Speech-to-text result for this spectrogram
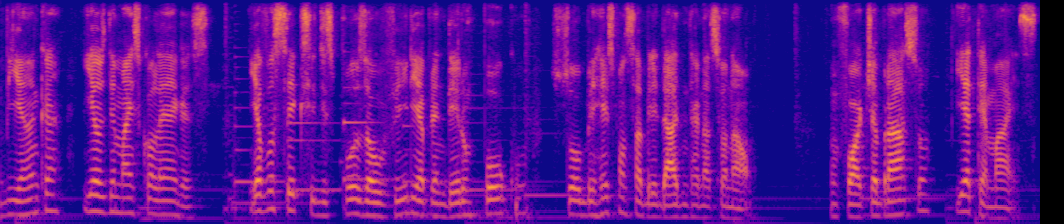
Bianca, e aos demais colegas. E a você que se dispôs a ouvir e aprender um pouco sobre responsabilidade internacional. Um forte abraço e até mais.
